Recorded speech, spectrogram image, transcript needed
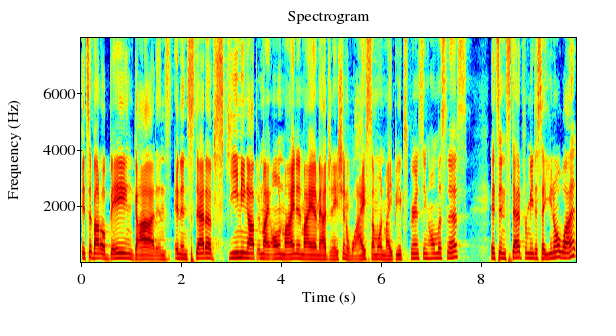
It's about obeying God. And, and instead of scheming up in my own mind and my imagination why someone might be experiencing homelessness, it's instead for me to say, you know what?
